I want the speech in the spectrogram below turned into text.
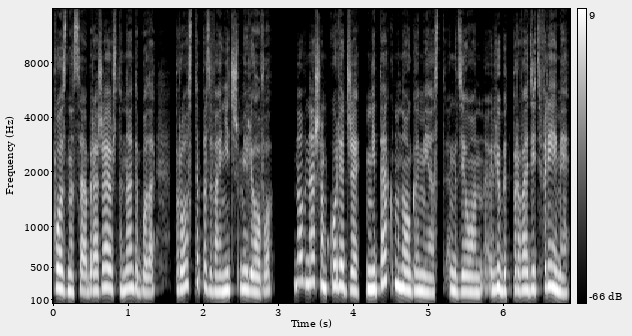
Поздно соображаю, что надо было просто позвонить Шмелёву. Но в нашем колледже не так много мест, где он любит проводить время,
